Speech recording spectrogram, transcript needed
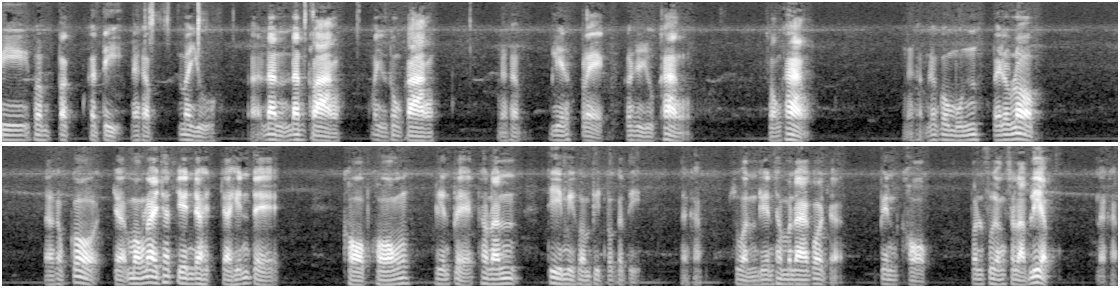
มีความปกตินะครับ มาอยู่ด้านด้านกลาง มาอยู่ตรงกลางนะครับ เหรียญแปลกก็จะอยู่ข้างสองข้างนะครับ แล้วก็หมุนไปรอบๆนะครับ ก็จะมองได้ชัดเจนจะจะเห็นแต่ขอบของ เหรียญแปลกเท่านั้นที่มีความผิดปกตินะครับ ส่วนเหรียญธรรมดาก็จะเป็นขอบฟันเฟืองสลับเรียบนะครับ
